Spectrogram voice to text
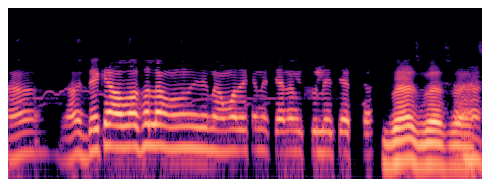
হ্যাঁ আমি দেখে অবাক হলাম আমার এখানে চ্যানেল খুলেছে একটা। ব্যাস ব্যাস ব্যাস। হ্যাঁ।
